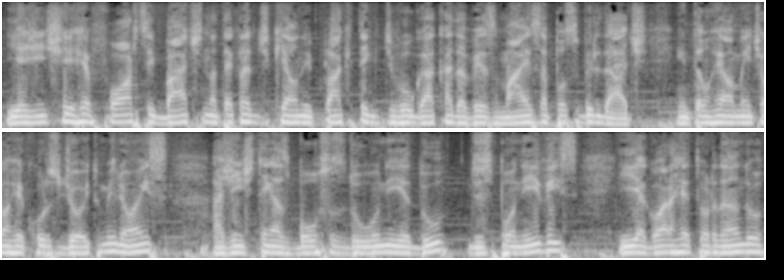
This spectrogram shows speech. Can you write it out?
E a gente reforça e bate na tecla de que a Uniplac tem que divulgar cada vez mais a possibilidade. Então realmente é um recurso de 8 milhões. A gente tem as bolsas do Uniedu disponíveis e agora retornando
